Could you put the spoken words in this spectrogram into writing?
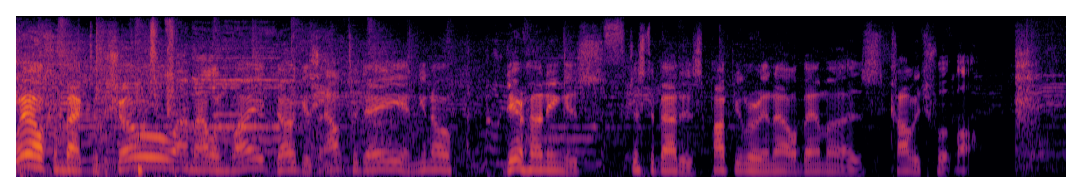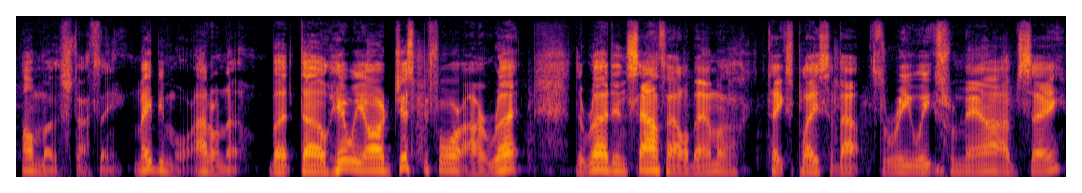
Welcome back to the show. I'm Alan White. Doug is out today, and you know, deer hunting is just about as popular in Alabama as college football. Almost, I think. Maybe more. I don't know. But uh, here we are just before our rut. The rut in South Alabama takes place about three weeks from now, I'd say.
